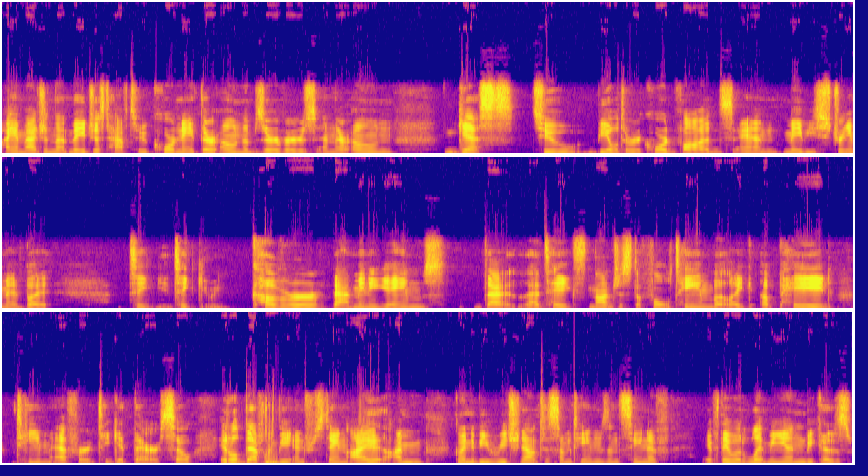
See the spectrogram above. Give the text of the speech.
I imagine that they just have to coordinate their own observers and their own guests to be able to record VODs and maybe stream it, but to to cover that many games, that that takes not just a full team, but like a paid team effort to get there. So it'll definitely be interesting. I I'm going to be reaching out to some teams and seeing if if they would let me in because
